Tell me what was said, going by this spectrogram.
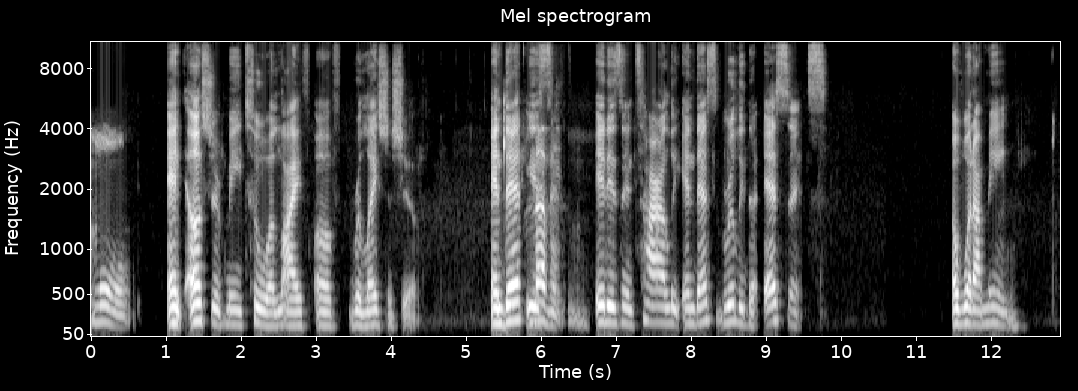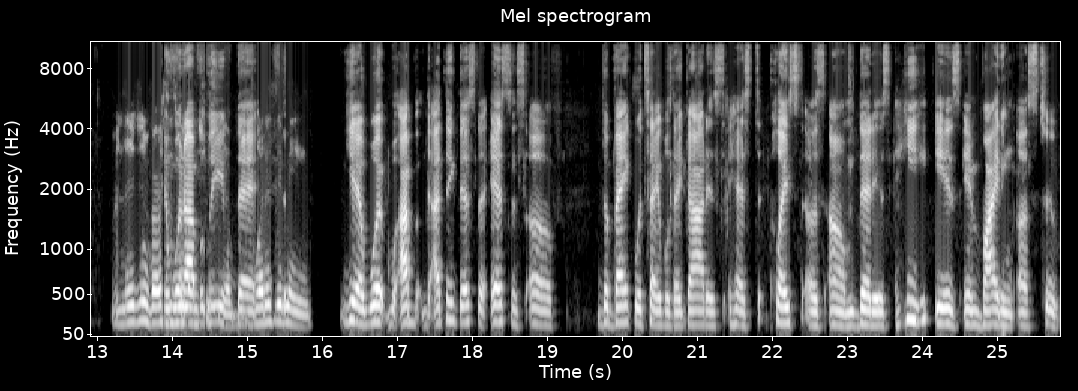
Mm, and ushered me to a life of relationship. And that love is it. it is entirely and that's really the essence of what I mean Religion and what I believe relationship. that What does it mean? yeah what i i think that's the essence of the banquet table that god is has t- placed us um that is he is inviting us to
